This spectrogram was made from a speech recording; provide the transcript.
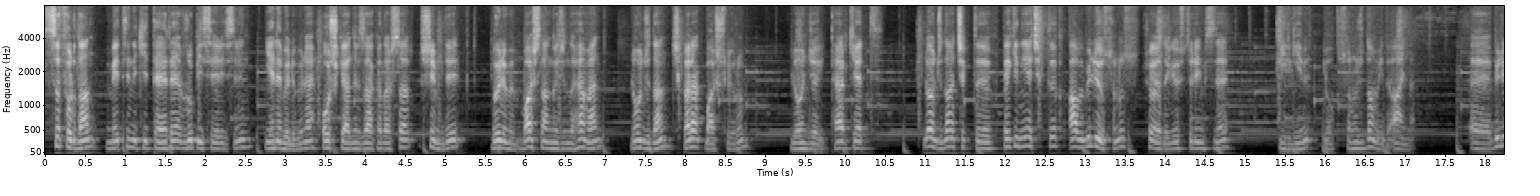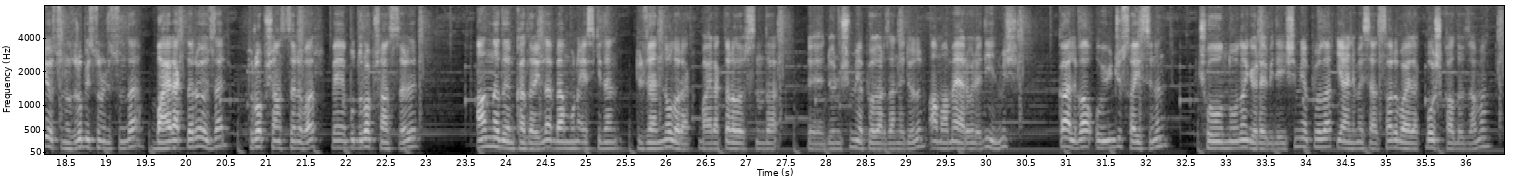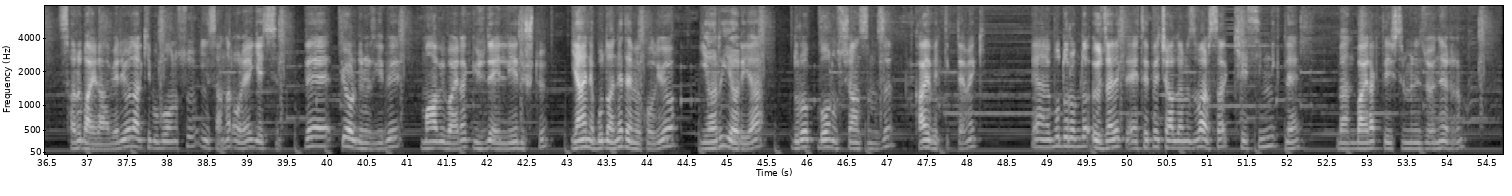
Sıfırdan Metin 2 TR Ruby serisinin yeni bölümüne hoş geldiniz arkadaşlar. Şimdi bölümün başlangıcında hemen Lonca'dan çıkarak başlıyorum. Lonca'yı terk et. Lonca'dan çıktık. Peki niye çıktık? Abi biliyorsunuz. Şöyle de göstereyim size. Bilgimi yok sunucuda mıydı? Aynen. Ee, biliyorsunuz Ruby sunucusunda bayraklara özel drop şansları var. Ve bu drop şansları anladığım kadarıyla ben bunu eskiden düzenli olarak bayraklar arasında e, dönüşüm yapıyorlar zannediyordum ama meğer öyle değilmiş. Galiba oyuncu sayısının çoğunluğuna göre bir değişim yapıyorlar. Yani mesela sarı bayrak boş kaldığı zaman sarı bayrağı veriyorlar ki bu bonusu insanlar oraya geçsin. Ve gördüğünüz gibi mavi bayrak %50'ye düştü. Yani bu da ne demek oluyor? Yarı yarıya drop bonus şansımızı kaybettik demek. Yani bu durumda özellikle ETP çağlarınız varsa kesinlikle ben bayrak değiştirmenizi öneririm.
